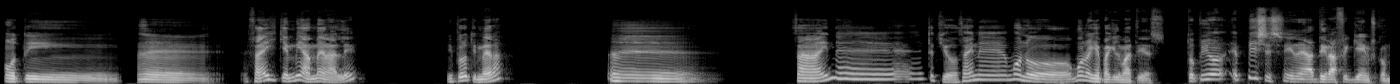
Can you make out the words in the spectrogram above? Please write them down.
ότι ε, θα έχει και μία μέρα, λέει, η πρώτη μέρα, ε, θα είναι τέτοιο, θα είναι μόνο, μόνο για επαγγελματίες. Το οποίο επίσης είναι αντιγραφή Gamescom.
